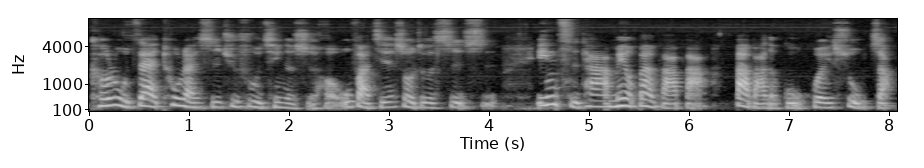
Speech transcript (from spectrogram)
可鲁在突然失去父亲的时候，无法接受这个事实，因此他没有办法把爸爸的骨灰树葬。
